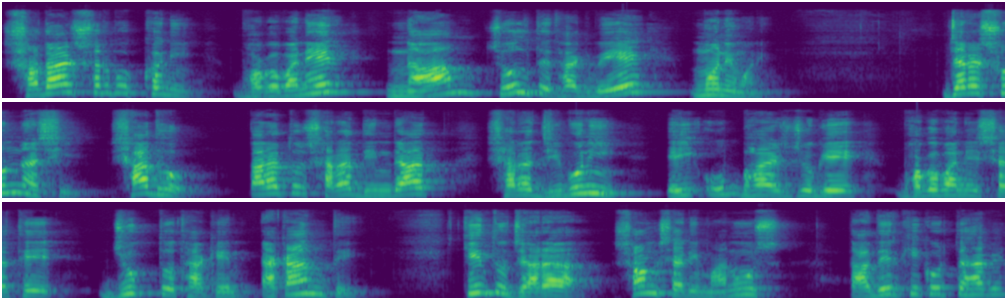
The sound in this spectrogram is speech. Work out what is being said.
সদা সর্বক্ষণই ভগবানের নাম চলতে থাকবে মনে মনে। যারা সন্ন্যাসী, সাধক, তারা তো সারা দিনরাত, সারা জীবনই এই অভ্যাস যোগে ভগবানের সাথে যুক্ত থাকেন একান্তে। কিন্তু যারা সংসারী মানুষ, তাদের কি করতে হবে?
